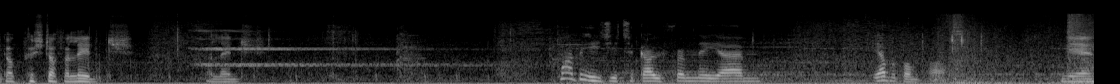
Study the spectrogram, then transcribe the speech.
He got pushed off a ledge. A ledge. Might be easier to go from the um, the other bonfire. Yeah.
